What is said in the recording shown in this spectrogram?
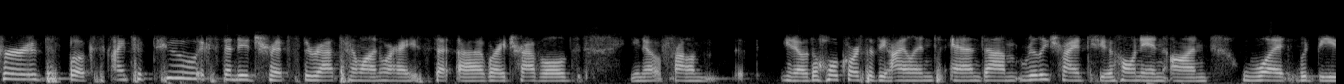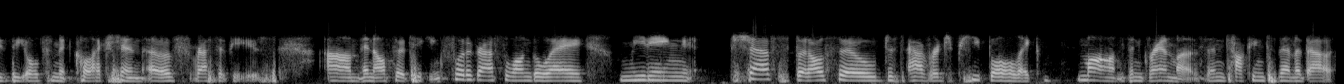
for this book, I took two extended trips throughout Taiwan where I set, uh, where I traveled, you know, from you know the whole course of the island and um, really tried to hone in on what would be the ultimate collection of recipes um, and also taking photographs along the way meeting chefs but also just average people like moms and grandmas and talking to them about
